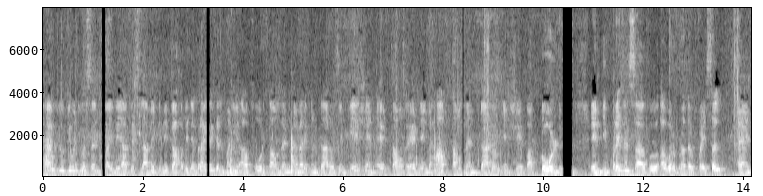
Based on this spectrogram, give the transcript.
have you given yourself by way of Islamic nikah with a bridal money of 4,000 American dollars in cash and 8,500 dollars in shape of gold in the presence of our brother Faisal and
